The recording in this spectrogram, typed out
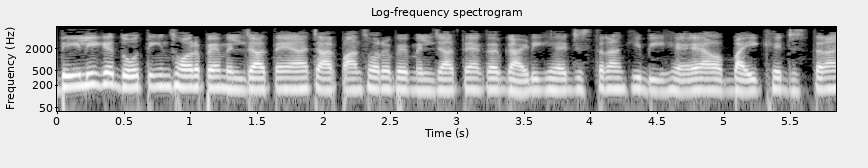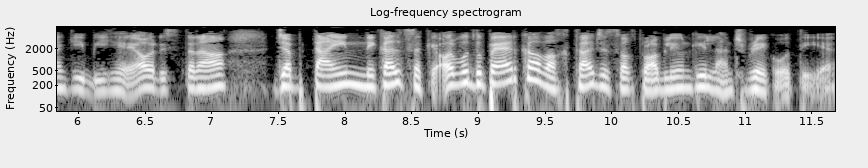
डेली के दो तीन सौ रुपए मिल जाते हैं या चार पाँच सौ रुपए मिल जाते हैं, अगर गाड़ी है, जिस तरह की भी है, या बाइक है, जिस तरह की भी है, और इस तरह जब टाइम निकल सके, और वो दोपहर का वक्त था, जिस वक्त प्रॉब्लम उनकी लंच ब्रेक होती है,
